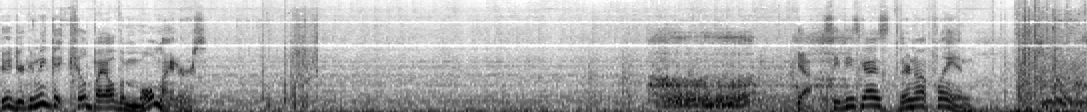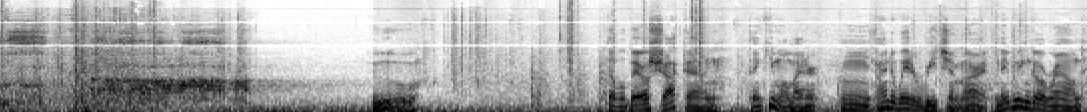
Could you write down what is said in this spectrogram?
Dude, you're gonna get killed by all the mole miners. Yeah, see these guys? They're not playing. Ooh. Double barrel shotgun. Thank you, mole miner. Hmm, find a way to reach him. Alright, maybe we can go around.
